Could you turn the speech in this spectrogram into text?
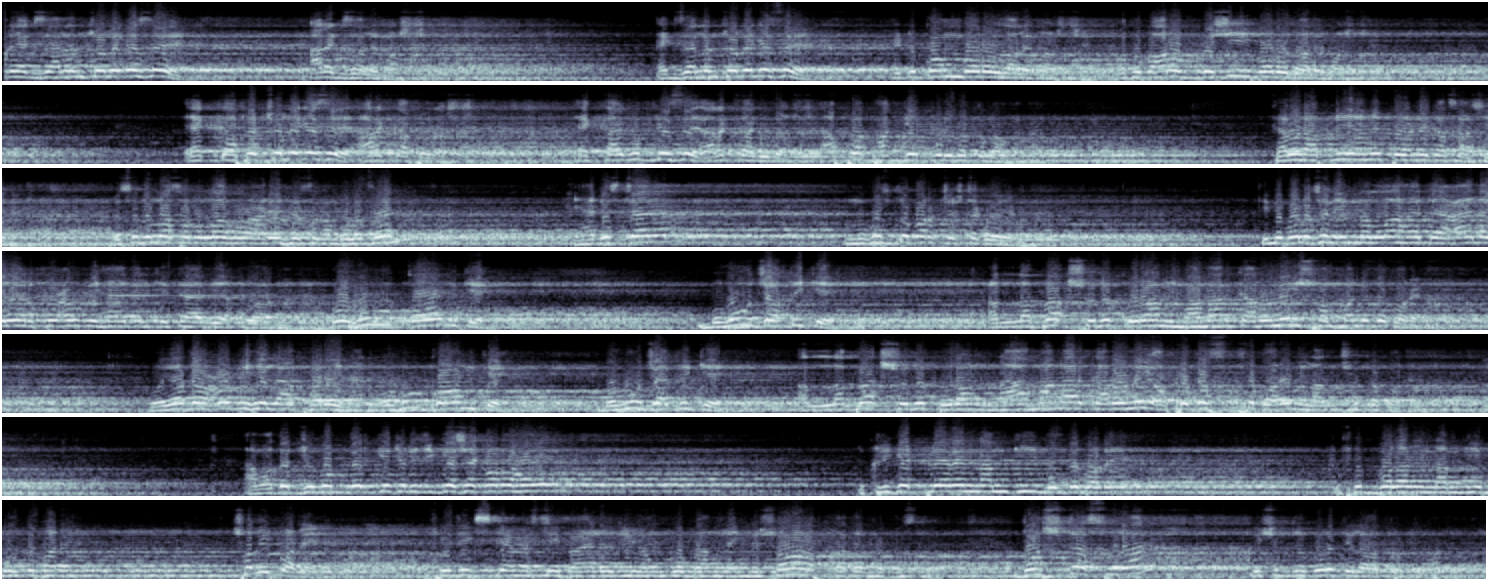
এক জালেম চলে গেছে, আরেক জালেম আসছে। এক জালেম চলে গেছে, একটু কম বড় জালেম আসছে, অথবা আরও বেশি বড় জালেম আসছে। এক কাফের চলে গেছে, আরেক কাফের আসছে। এক তাগুদ গেছে, আরেক তাগুদ আসছে। আপনার ভাগ্যের পরিবর্তন হবে না। কারণ আপনি, আমি কোরআনের কাছে আসি না রসুল্লাহ সাল্লাহ আলিহাস্লাম বলেছেন, এই হাদিসটা মুখস্থ করার চেষ্টা করেন তিনি বলেছেন বহু কওমকে, বহু জাতিকে আল্লাহ পাক শুধু কোরআন মানার কারণেই সম্মানিত করেন। বহু কওমকে, বহু জাতিকে আল্লাহ পাক শুধু কোরআন না মানার কারণেই অপদস্থ করেন, লাঞ্ছিত করেন। আমাদের যুবকদেরকে যদি জিজ্ঞাসা করা হয়, ক্রিকেট প্লেয়ারের নাম কি বলতে পারে? ফুটবলারের নাম কি বলতে পারে? সবই পড়ে। ফিজিক্স, কেমিস্ট্রি, বায়োলজি, অঙ্ক, বাংলা ইংলিশ সব তাদের মুখস্থ। দশটা সুরা বিশুদ্ধ করে তেলাওয়াত করতে পারে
